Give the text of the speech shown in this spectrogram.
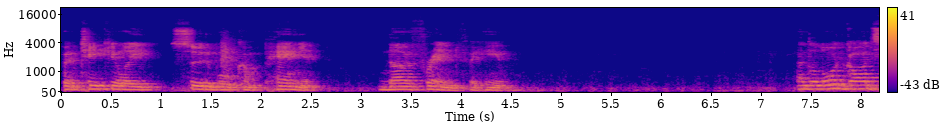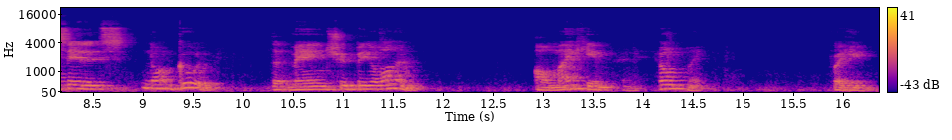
particularly suitable companion, no friend for him. And the Lord God said, It's not good that man should be alone. I'll make him and help me for him.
